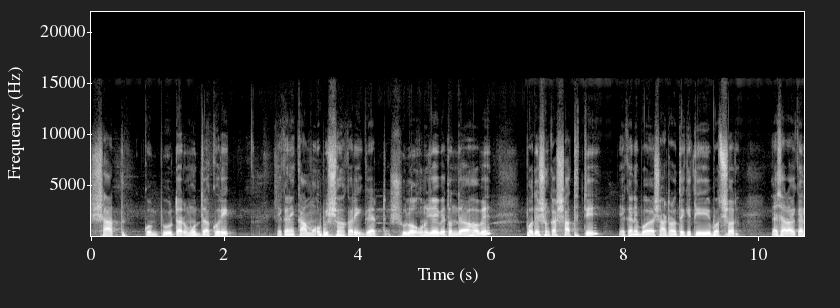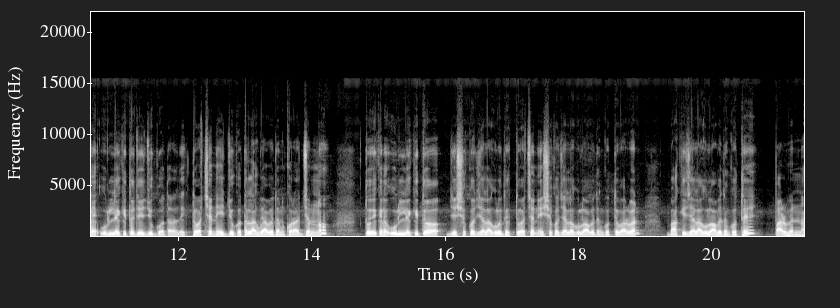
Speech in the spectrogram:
সাত, কম্পিউটার মুদ্রা করিক। এখানে কাম অফিস সহকারী গ্রেড ষোলো অনুযায়ী বেতন দেওয়া হবে। পদের সংখ্যা সাতটি, এখানে বয়স আঠারো থেকে তিরিশ বছর এছাড়াও এখানে উল্লেখিত যে যোগ্যতাটা দেখতে পাচ্ছেন, এই যোগ্যতা লাগবে আবেদন করার জন্য। তো এখানে উল্লেখিত যে সকল জেলাগুলো দেখতে পাচ্ছেন, এই সকল জেলাগুলো আবেদন করতে পারবেন, বাকি জেলাগুলো আবেদন করতে পারবেন না।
